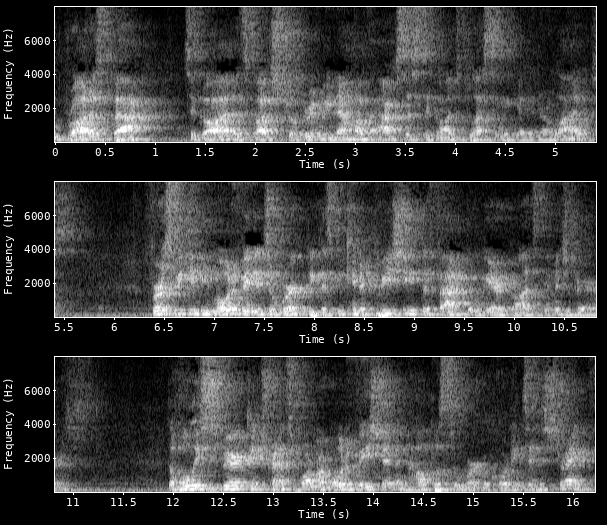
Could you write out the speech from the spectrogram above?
who brought us back to God as God's children, we now have access to God's blessing again in our lives. First, we can be motivated to work because we can appreciate the fact that we are God's image bearers. The Holy Spirit can transform our motivation and help us to work according to His strength.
